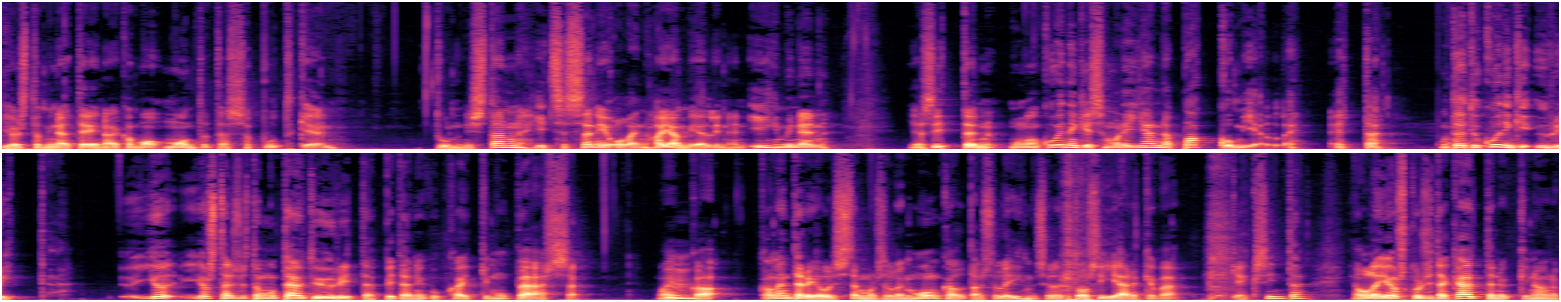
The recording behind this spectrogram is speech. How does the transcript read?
joista minä tein aika mo- monta tässä putkeen. Tunnistan itsessäni, olen hajamielinen ihminen, ja sitten mulla on kuitenkin semmoinen jännä pakkomielle, että mun täytyy kuitenkin yrittää. Jo, jostain syystä mun täytyy yrittää pitää niin kuin kaikki mun päässä, vaikka mm. kalenteri olisi semmoiselle mun kaltaiselle ihmiselle tosi järkevä keksintö. Ja olen joskus sitä käyttänytkin aina,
